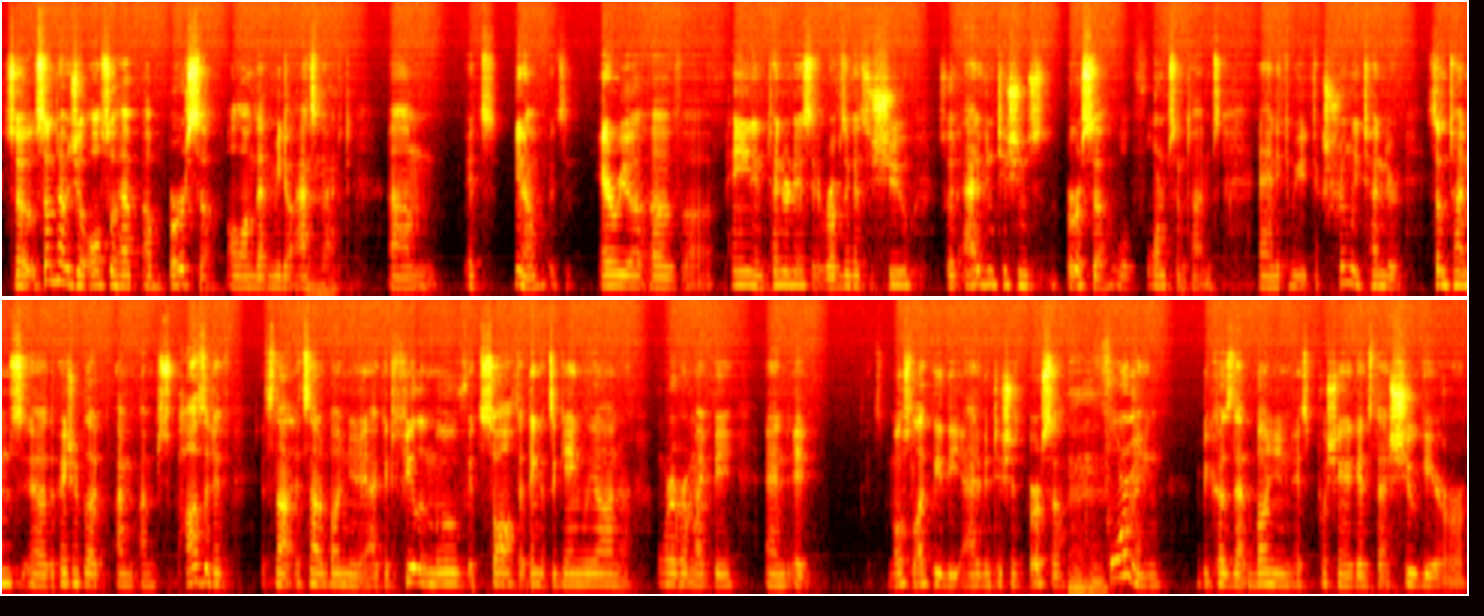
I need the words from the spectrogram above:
So sometimes you'll also have a bursa along that medial aspect. Mm. Um, it's you know it's an area of uh, pain and tenderness. It rubs against the shoe, so an adventitious bursa will form sometimes, and it can be extremely tender. Sometimes uh, the patient will be like, "I'm I'm positive it's not it's not a bunion. I could feel it move. It's soft. I think it's a ganglion or whatever it might be, and it it's most likely the adventitious bursa forming because that bunion is pushing against that shoe gear or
